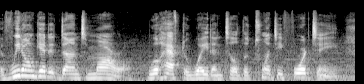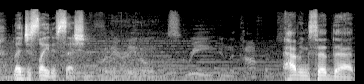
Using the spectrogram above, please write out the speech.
If we don't get it done tomorrow, we'll have to wait until the 2014 legislative session. Having said that,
